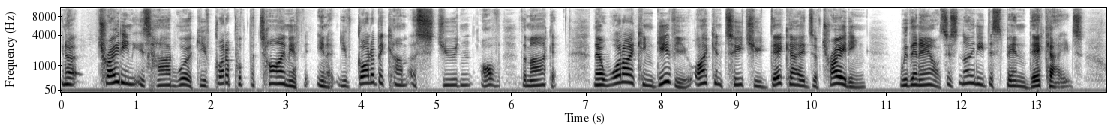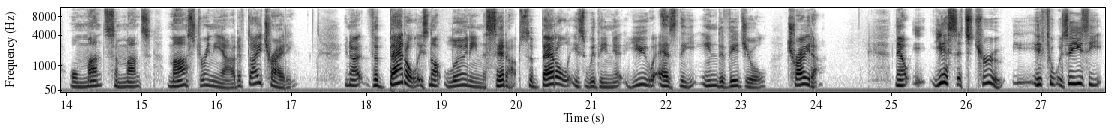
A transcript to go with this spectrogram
You know trading is hard work. You've got to put the time in it. You've got to become a student of the market. Now what I can give you I can teach you decades of trading within hours. There's no need to spend decades or months and months mastering the art of day trading. You know the battle is not learning the setups. The battle is within you as the individual trader now yes it's true. If it was easy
